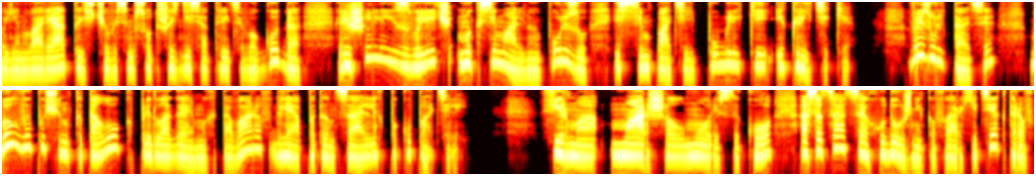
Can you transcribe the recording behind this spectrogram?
января 1863 года, решили извлечь максимальную пользу из симпатий публики и критики. В результате был выпущен каталог предлагаемых товаров для потенциальных покупателей. Фирма Marshall Morris Co., Ассоциация художников и архитекторов,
